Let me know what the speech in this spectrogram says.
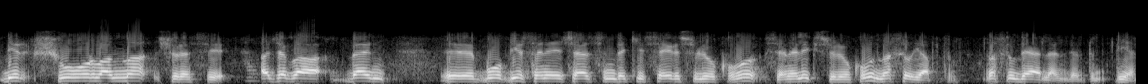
bir şuurlanma süresi. Acaba ben e, bu bir sene içerisindeki seyri sülûkumu, senelik sülûkumu nasıl yaptım, nasıl değerlendirdim diye.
